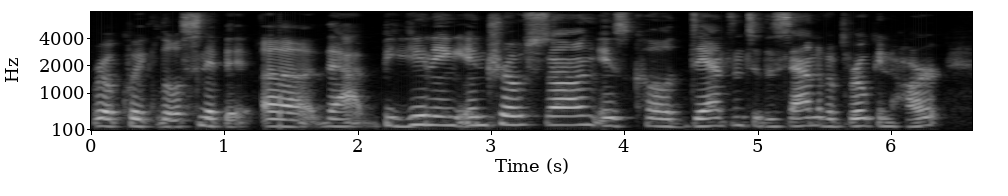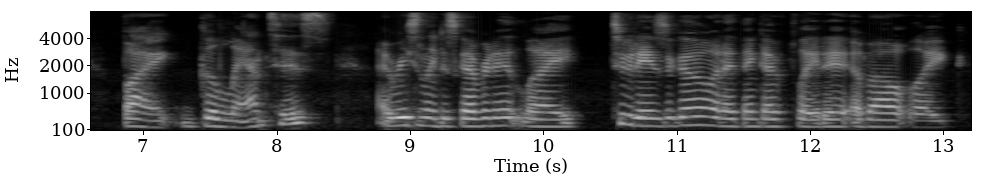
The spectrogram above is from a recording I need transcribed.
Real quick little snippet. Uh, that beginning intro song is called "Dancing to the Sound of a Broken Heart" by Galantis. I recently discovered it like two days ago, and I think I've played it about like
